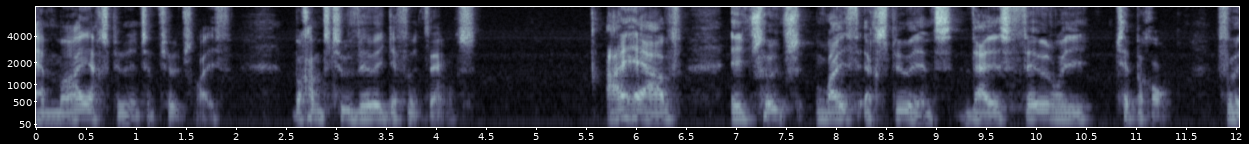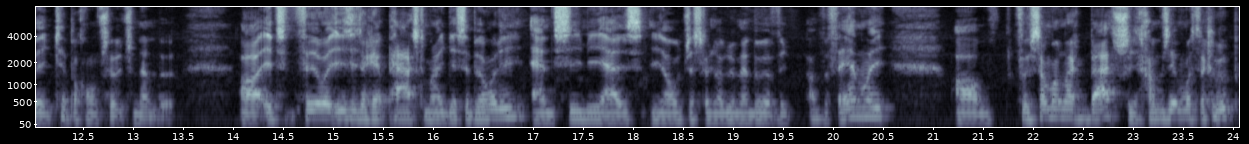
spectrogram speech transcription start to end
and my experience of church life becomes two very different things. I have a church life experience that is fairly typical for a typical church member. Uh, it's fairly easy to get past my disability and see me as you know just another member of the of the family. Um, for someone like Beth, she comes in with the group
